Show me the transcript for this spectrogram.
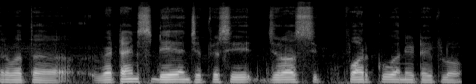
తర్వాత వెటైన్స్ డే అని చెప్పేసి జురాసిక్ పార్కు అనే టైప్లో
